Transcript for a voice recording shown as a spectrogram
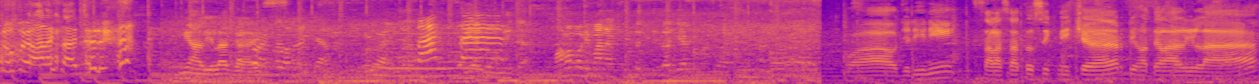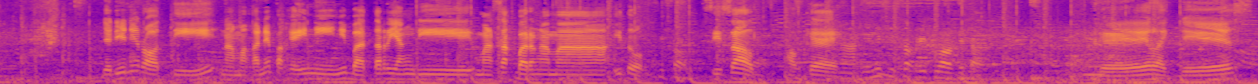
Novio Alexander. Ini Alila guys. Sunset. Mama mau di mana? Situ, situ aja. Wow, jadi ini salah satu signature di Hotel Alila. Jadi ini roti, nah makannya pakai ini. Ini butter yang dimasak bareng sama itu, sea salt. Oke. Nah, ini sisok ritual kita. Oke, like this.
